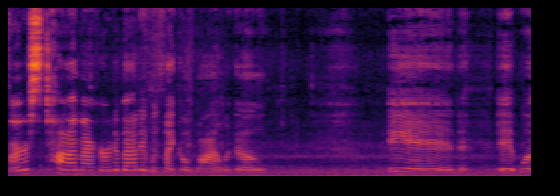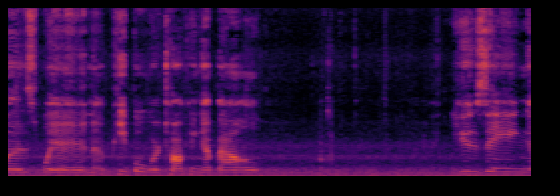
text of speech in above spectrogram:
first time I heard about it was like a while ago. And it was when people were talking about using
